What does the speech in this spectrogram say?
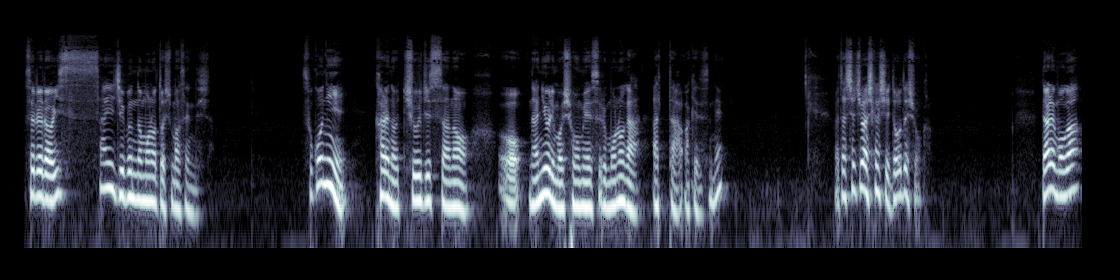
それらを一切自分のものとしませんでした。そこに、彼の忠実さのを何よりも証明するものがあったわけですね。私たちはしかしどうでしょうか誰もが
